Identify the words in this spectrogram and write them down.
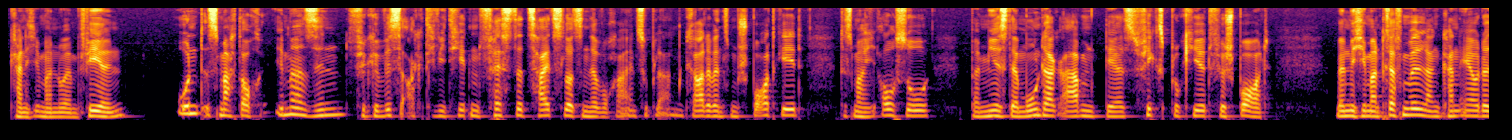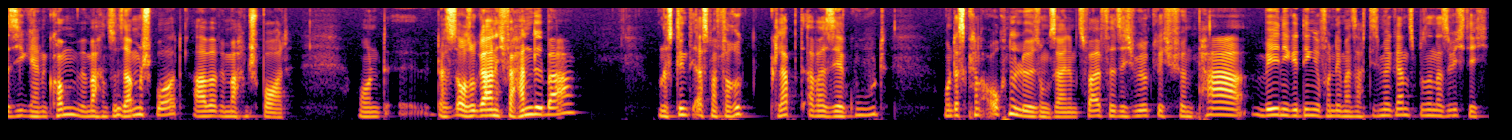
Kann ich immer nur empfehlen. Und es macht auch immer Sinn, für gewisse Aktivitäten feste Zeitslots in der Woche einzuplanen. Gerade wenn es um Sport geht, das mache ich auch so. Bei mir ist der Montagabend, der ist fix blockiert für Sport. Wenn mich jemand treffen will, dann kann er oder sie gerne kommen. Wir machen zusammen Sport, aber wir machen Sport. Und äh, das ist auch so gar nicht verhandelbar. Und es klingt erstmal verrückt, klappt aber sehr gut. Und das kann auch eine Lösung sein, im Zweifel sich wirklich für ein paar wenige Dinge, von denen man sagt, die sind mir ganz besonders wichtig,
